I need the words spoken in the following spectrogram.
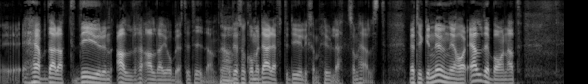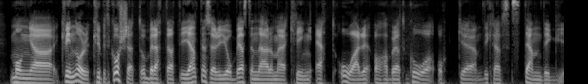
eh, hävdar att det är ju den allra, allra jobbigaste tiden. Ja. Och det som kommer därefter, det är ju liksom hur lätt som helst. Men jag tycker nu när jag har äldre barn att många kvinnor kryper till korset och berättar att egentligen så är det jobbigaste när de är kring ett år och har börjat gå och eh, det krävs ständig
